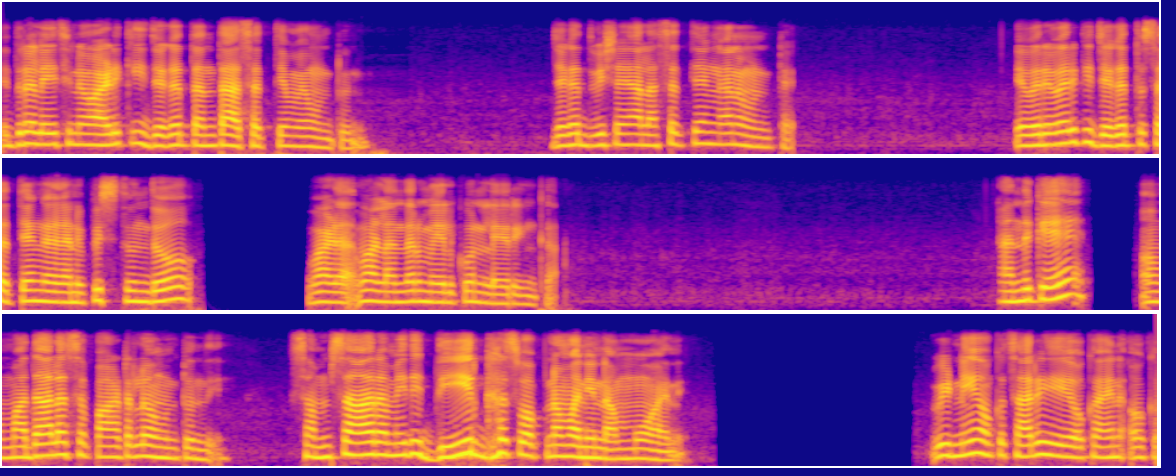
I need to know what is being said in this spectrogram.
నిద్ర లేచిన వాడికి జగత్ అంతా అసత్యమే ఉంటుంది. జగద్ విషయాలు అసత్యంగానే ఉంటాయి. ఎవరెవరికి జగత్తు సత్యంగా కనిపిస్తుందో వాళ్ళ వాళ్ళందరూ మేల్కొని లేరు ఇంకా. అందుకే మదాలస పాటలో ఉంటుంది సంసారం ఇది దీర్ఘ స్వప్నం అని నమ్ము అని. వీడిని ఒకసారి ఒక ఆయన ఒక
